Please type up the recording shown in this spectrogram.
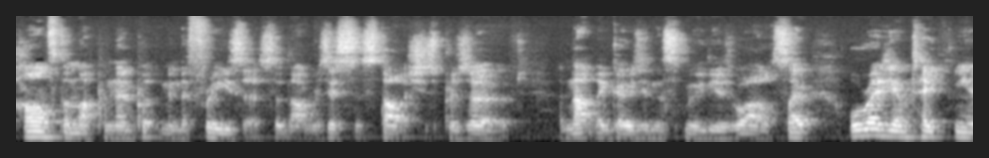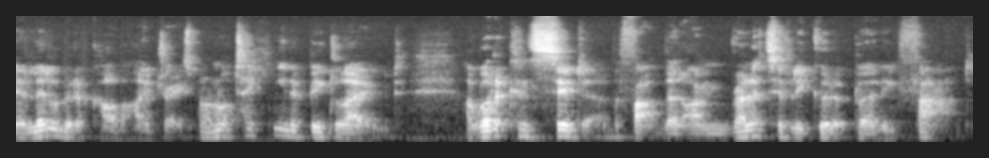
halve them up and then put them in the freezer so that resistant starch is preserved and that then goes in the smoothie as well. So already I'm taking in a little bit of carbohydrates, but I'm not taking in a big load. I've got to consider the fact that I'm relatively good at burning fat,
